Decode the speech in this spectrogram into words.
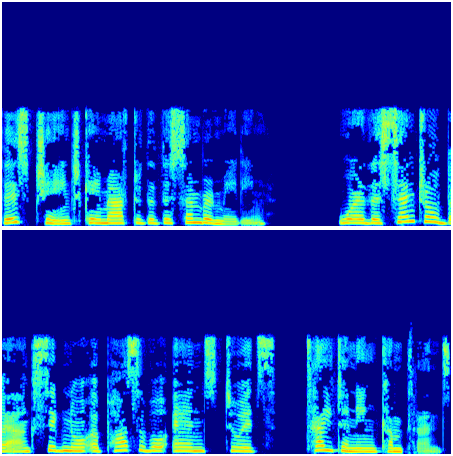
This change came after the December meeting, where the central bank signaled a possible end to its tightening plans.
